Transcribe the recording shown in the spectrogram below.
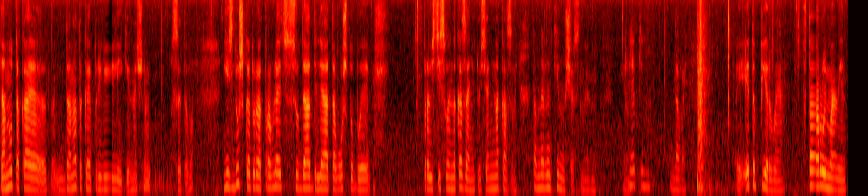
дано такая, дана такая привилегия. Начнем с этого. Есть души, которые отправляются сюда для того, чтобы провести свое наказание. То есть они наказаны. Там, наверное, кину сейчас, наверное. Я кину. Давай. Это первое. Второй момент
